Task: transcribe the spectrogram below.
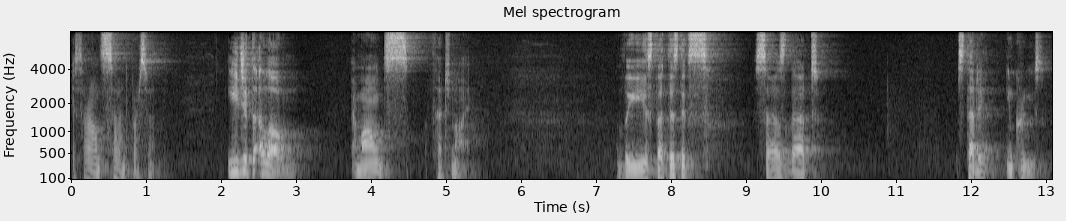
it's around 70%. Egypt alone amounts 39. The statistics says that steady increase,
